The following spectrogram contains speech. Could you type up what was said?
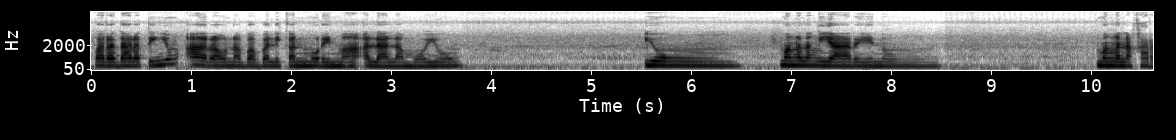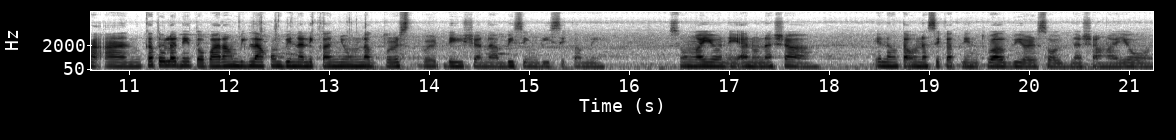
para darating yung araw na babalikan mo rin, maaalala mo yung yung mga nangyari nung mga nakaraan. Katulad nito, parang bigla kong binalikan yung nag-first birthday siya na busy-busy kami. So, ngayon, eh, ano na siya? Ilang taon na si Kathleen? 12 years old na siya ngayon.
